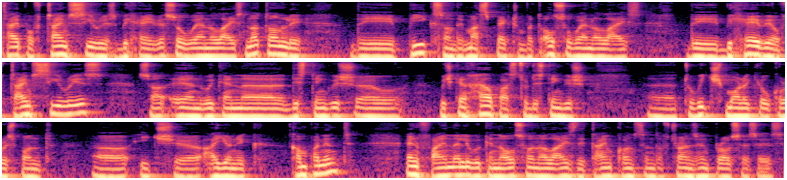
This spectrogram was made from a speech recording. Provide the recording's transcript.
type of time series behavior. So we analyze not only the peaks on the mass spectrum but also we analyze the behavior of time series. So and we can uh, distinguish uh, which can help us to distinguish uh, to which molecule correspond uh, each uh, ionic component. And finally we can also analyze the time constant of transient processes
